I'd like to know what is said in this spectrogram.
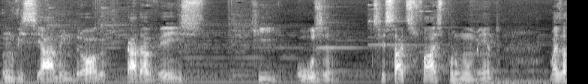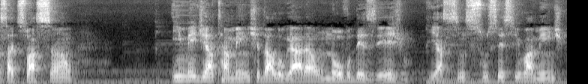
um viciado em droga que cada vez que usa se satisfaz por um momento, mas a satisfação imediatamente dá lugar a um novo desejo e assim sucessivamente,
